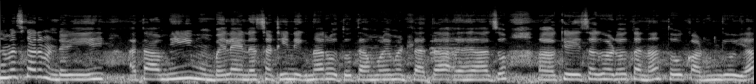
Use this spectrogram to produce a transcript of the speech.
नमस्कार मंडळी. आता आम्ही मुंबईला येण्यासाठी निघणार होतो. त्यामुळे म्हटलं आता हा जो केळीचा घड होता ना तो काढून घेऊया.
